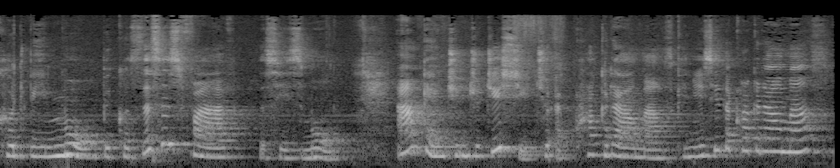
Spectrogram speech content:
could be more because this is 5, this is more. I'm going to introduce you to a crocodile mouth. Can you see the crocodile mouth?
